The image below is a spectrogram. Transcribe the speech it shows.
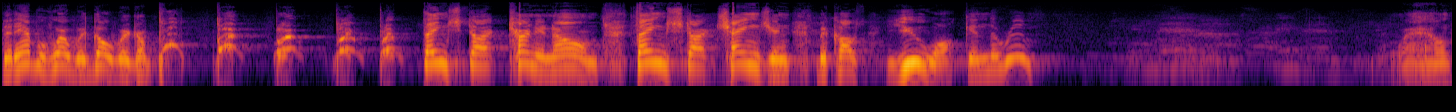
that everywhere we go, we go, bloop, bloop, bloop. things start turning on, things start changing because you walk in the room. Well,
